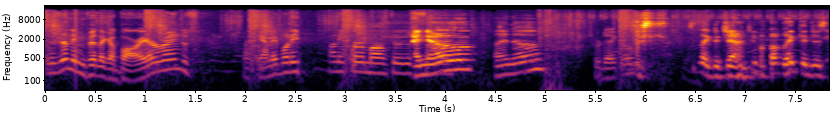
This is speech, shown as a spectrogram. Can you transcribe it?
They didn't even put like a barrier around it. Like anybody, any poor man through this. I know, I know. It's ridiculous. It's like the general public can just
